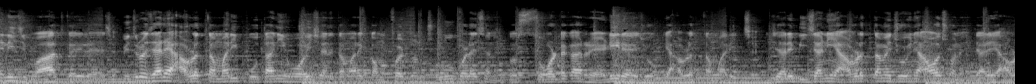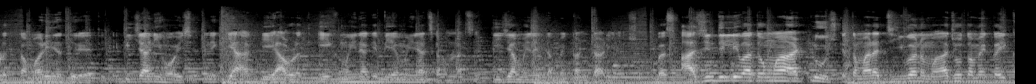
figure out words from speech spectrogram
એની જ વાત કરી રહ્યા છે. મિત્રો, જ્યારે આવડત તમારી પોતાની હોય છે અને તમારે કમ્ફર્ટ ઝોન છોડવું પડે છે ને, તો સો ટકા રેડી રહેજો કે આવડત તમારી જ છે. જ્યારે બીજાની આવડત તમે જોઈને આવો છો ને, ત્યારે આવડત તમારી નથી રહેતી. એ બીજાની હોય છે. અને ક્યાંક એ આવડત એક મહિના કે બે મહિના જ કામ લાગશે. ત્રીજા મહિને તમે કંટાળી જશો. બસ આજની દિલ્હી વાતોમાં આટલું જ કે તમારા જીવનમાં જો તમે કંઈક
